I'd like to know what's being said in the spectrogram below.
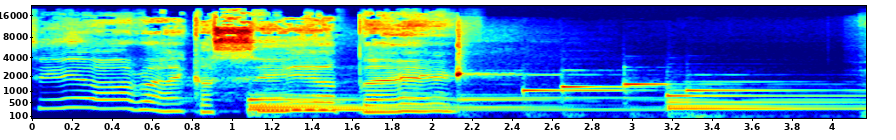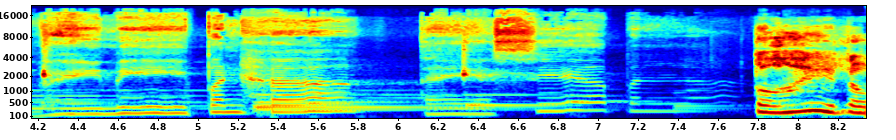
เสียอะไรก็เสียไป ไม่มีปัญหา แต่อย่าเสียปัญหาต่อให้เรา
